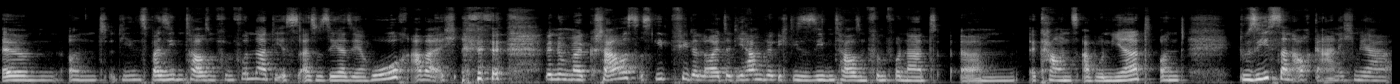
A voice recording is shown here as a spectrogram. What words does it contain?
Ähm, und die ist bei 7500, die ist also sehr, sehr hoch. Aber ich, wenn du mal schaust, es gibt viele Leute, die haben wirklich diese 7500 ähm, Accounts abonniert und du siehst dann auch gar nicht mehr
